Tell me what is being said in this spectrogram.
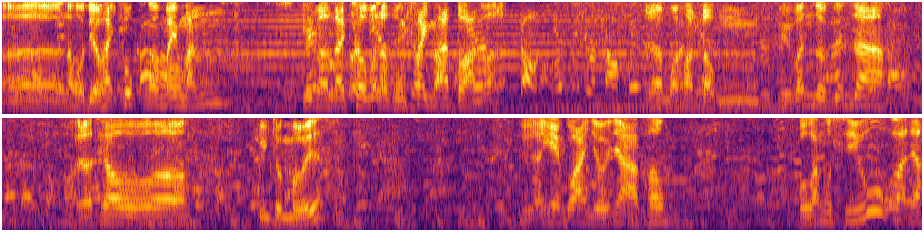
À, là một điều hạnh phúc ờ, may mắn khi mà Lai Châu vẫn là vùng xanh an toàn các bạn ạ. Là mọi hoạt động thì vẫn được diễn ra gọi là theo uh, bình thường mới ấy anh em có ai nhớ nhà không? Cố gắng một xíu, các bạn nhá.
